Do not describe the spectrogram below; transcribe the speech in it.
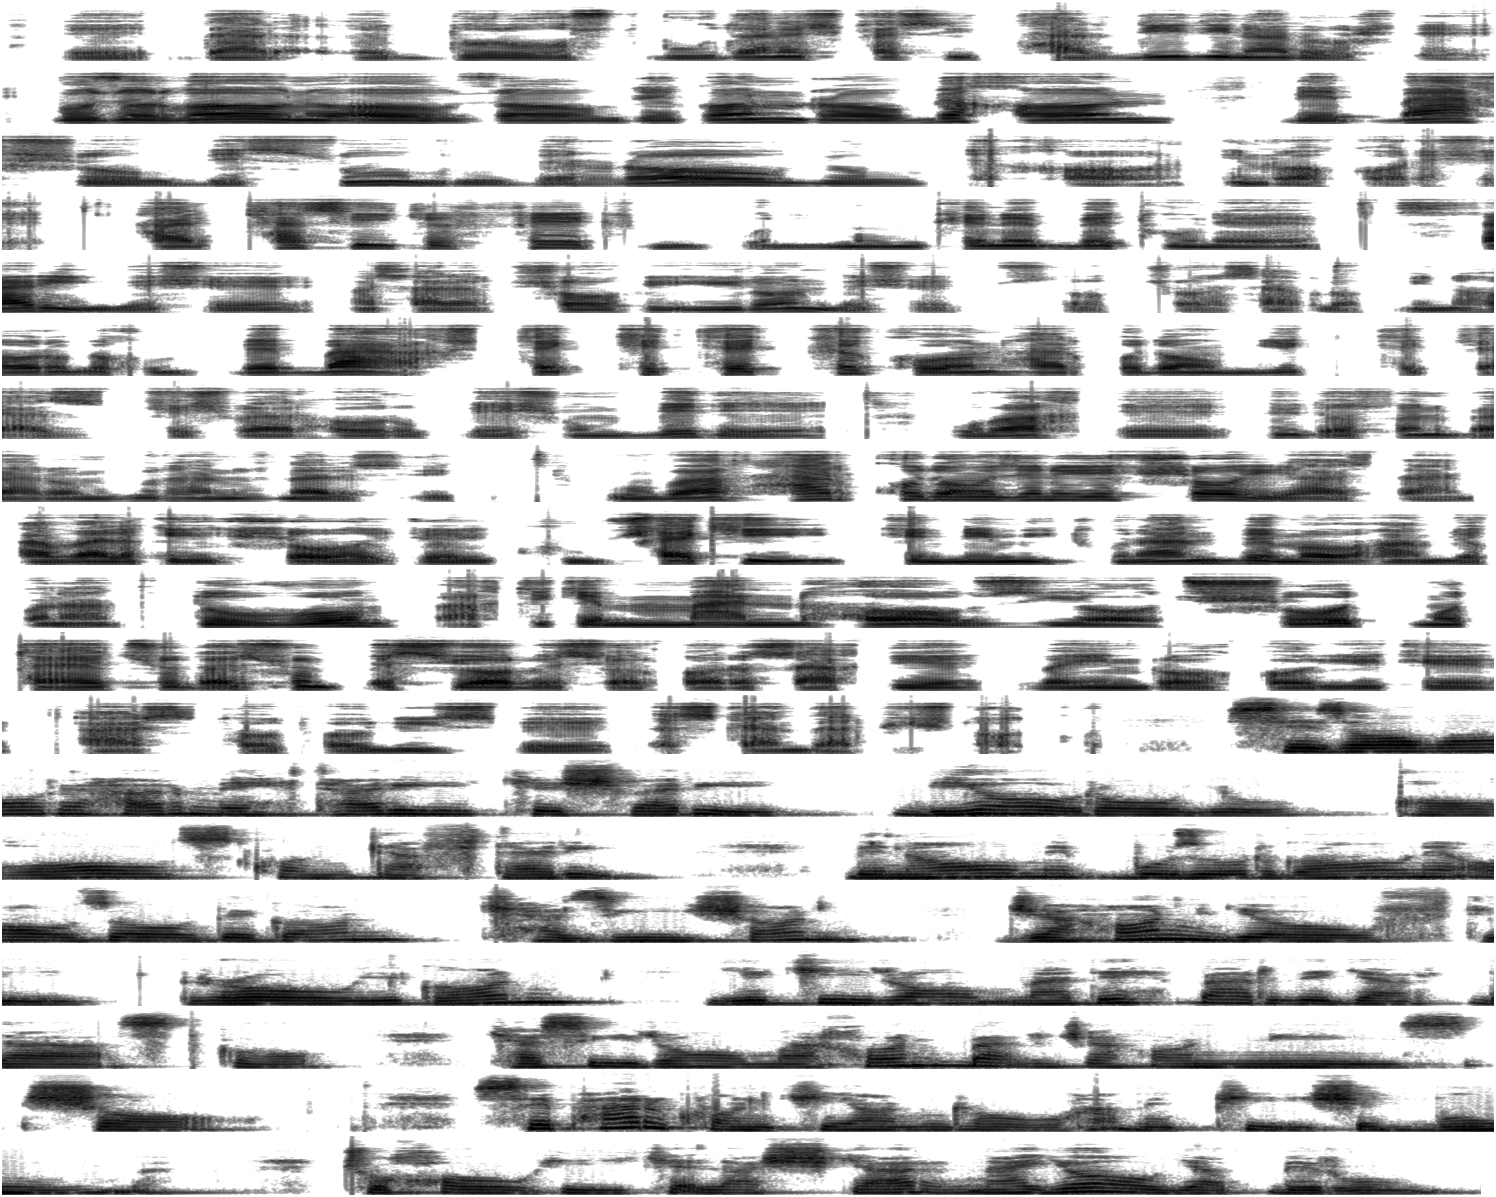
در درست بودنش کسی تردیدی نداشته. بزرگان و آزادگان را بخوان به بخش و به سور و به رای و خان این راهکارشه. هر کسی که فکر می‌کنی ممکنه بتونه سری بشه مثلا شاه ایران بشه شاه سقلاب اینها رو بخون به بخش تکه تکه کن هر کدام یک تکه از کشورها رو بهشون بده و وقت توی داستان بهرامگور هنوز نرسیدیم اون وقت هر کدام از اینا یک شاهی هستند اول که یک شاه جای کوچکی که نمی‌تونن به ما حمله کنن. دوم وقتی که منها زیاد شد متحد شدنشون بسیار بسیار کار سختیه. و این راهکاریه که ارسطاطالیس به اسکندر پیشنهاد کنه. سزاوار هر مهتری کشوری بیارای و آغاز کن دفتری. به نام بزرگان آزادگان کزیشان جهان یافتی رایگان. یکی را مده بر دگر دستگاه کسی را مخوان بر جهان نیز شاه. سپر کن کیان را همه پیش بوم. چو خواهی که لشکر نیاید به روم.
